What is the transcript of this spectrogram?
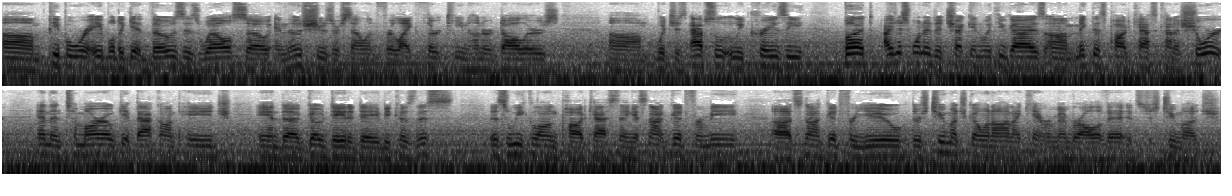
Um, people were able to get those as well. So, and those shoes are selling for like $1,300, um, which is absolutely crazy. But I just wanted to check in with you guys, um, make this podcast kind of short, and then tomorrow get back on page and uh, go day to day because this this week long podcast thing it's not good for me. Uh, it's not good for you. There's too much going on. I can't remember all of it. It's just too much.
